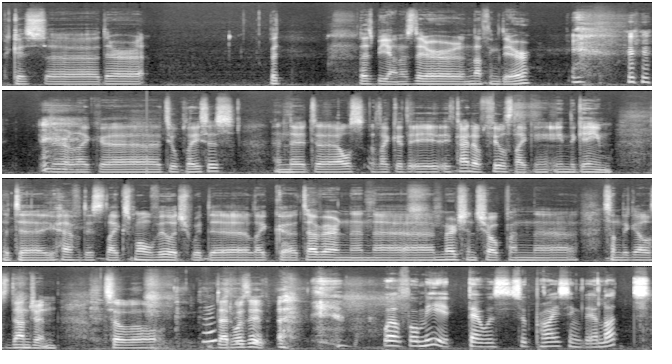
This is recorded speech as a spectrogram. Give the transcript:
Because uh, there are but let's be honest there are nothing there. There are like uh, two places. And it uh, also like it, it, it kind of feels like in, in the game that uh, you have this like small village with uh, like uh, tavern and uh, merchant shop and uh, something else dungeon. So that was it Well, for me, there was surprisingly a lot.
